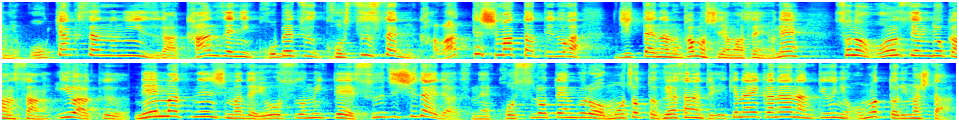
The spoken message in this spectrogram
にお客さんのニーズが完全に個別個室スタイルに変わってしまったっていうのが実態なのかもしれませんよね。その温泉旅館さん曰く、年末年始まで様子を見て、数字次第ではですね、個室露天風呂をもうちょっと増やさないといけないかななんていうふうに思っておりました。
